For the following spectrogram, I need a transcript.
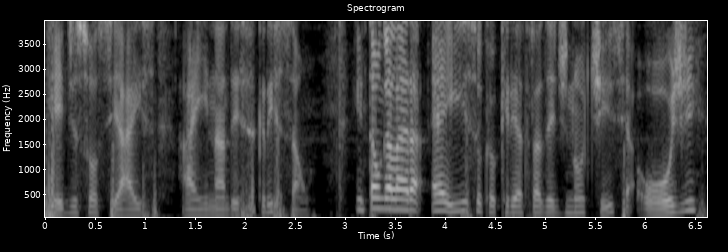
redes sociais aí na descrição. Então, galera, é isso que eu queria trazer de notícia hoje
